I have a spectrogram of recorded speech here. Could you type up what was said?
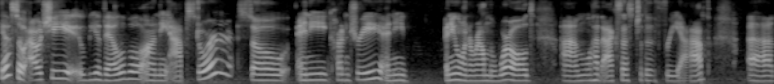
Yeah, so Ouchie it will be available on the App Store. So any country, any anyone around the world um, will have access to the free app. Um,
